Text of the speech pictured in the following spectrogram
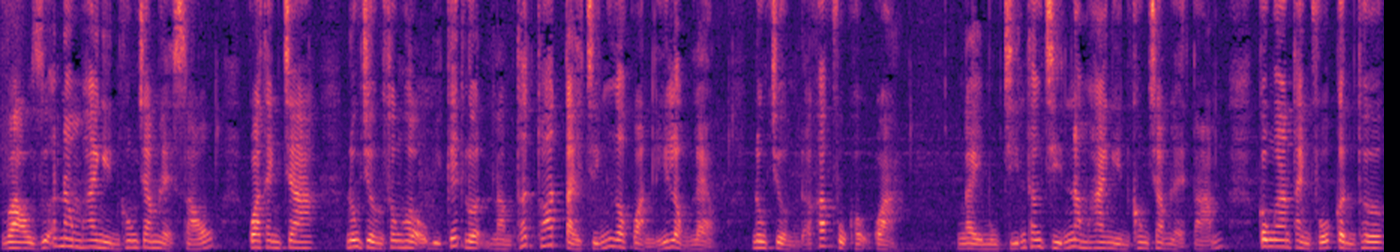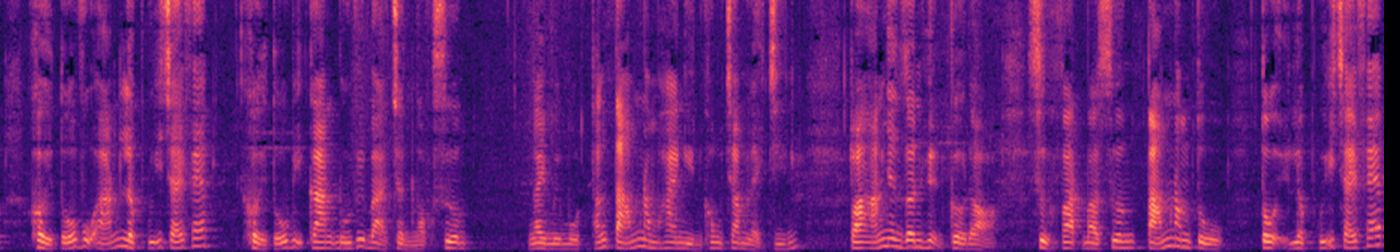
vào giữa năm 2006, qua thanh tra, nông trường Sông Hậu bị kết luận làm thất thoát tài chính do quản lý lỏng lẻo. Nông trường đã khắc phục hậu quả. Ngày 9 tháng 9 năm 2008, Công an thành phố Cần Thơ khởi tố vụ án lập quỹ trái phép, khởi tố bị can đối với bà Trần Ngọc Sương, ngày 11 tháng 8 năm 2009, Tòa án Nhân dân huyện Cờ Đỏ xử phạt bà Sương 8 năm tù tội lập quỹ trái phép,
